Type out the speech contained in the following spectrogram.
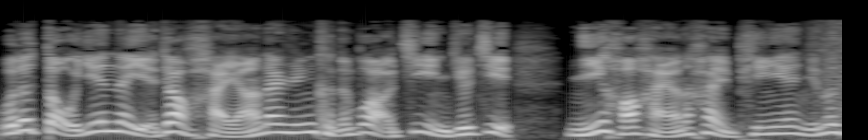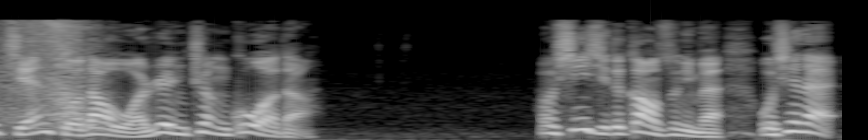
我的抖音呢也叫海洋，但是你可能不好记，你就记“你好海洋”的汉语拼音，你能检索到我认证过的。我欣喜的告诉你们，我现在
